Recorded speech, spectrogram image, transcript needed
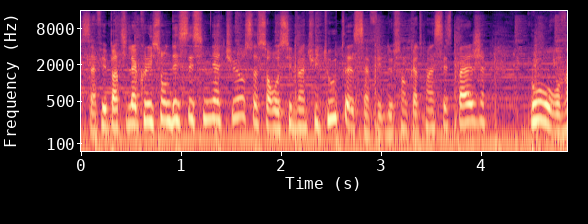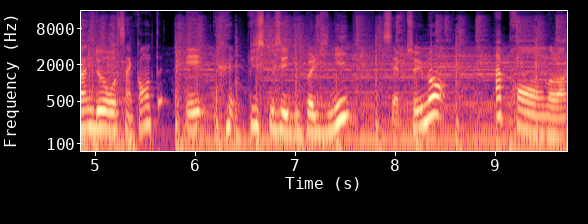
Ça fait partie de la collection DC Signature, ça sort aussi le 28 août, ça fait 296 pages pour 22,50€ et puisque c'est du Paul Dini, c'est absolument à prendre.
